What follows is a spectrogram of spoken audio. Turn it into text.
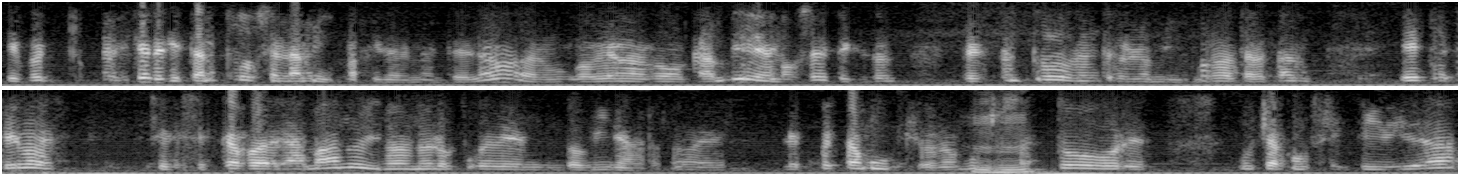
Que, están todos en la misma finalmente, ¿no? Un gobierno como Cambiemos, este, que son, están todos dentro de lo mismo, ¿no? Tratan, este tema se les escapa de la mano y no, no lo pueden dominar, ¿no? les cuesta mucho, ¿no? Muchos factores, mucha conflictividad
